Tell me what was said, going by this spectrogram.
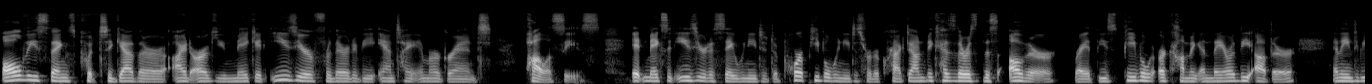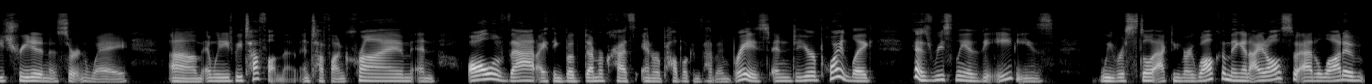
all these things put together i'd argue make it easier for there to be anti-immigrant policies. It makes it easier to say we need to deport people we need to sort of crack down because there's this other right? These people are coming and they are the other and they need to be treated in a certain way um, and we need to be tough on them and tough on crime and all of that i think both democrats and republicans have embraced and to your point like yeah, as recently as the 80s we were still acting very welcoming and i'd also add a lot of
